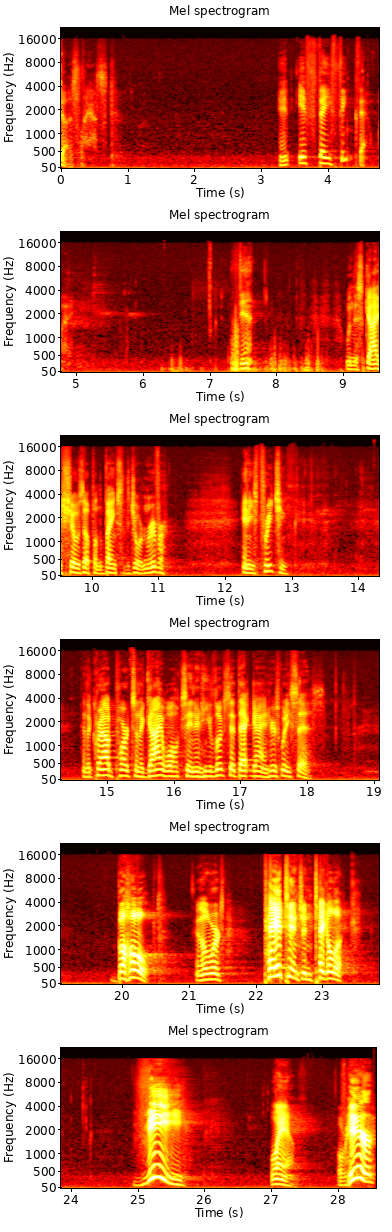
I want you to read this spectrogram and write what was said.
does last. And if they think that way, then when this guy shows up on the banks of the Jordan River and he's preaching, and the crowd parts, and a guy walks in and he looks at that guy, and here's what he says Behold, in other words, pay attention, take a look. The lamb. Over here,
